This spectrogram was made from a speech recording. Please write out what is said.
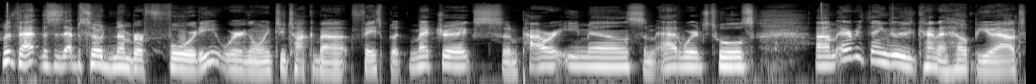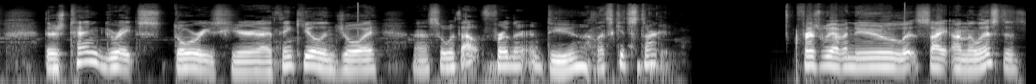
So with that, this is episode number 40. We're going to talk about Facebook metrics, some power emails, some AdWords tools. Um, everything to kind of help you out. There's 10 great stories here I think you'll enjoy. Uh, so, without further ado, let's get started. First, we have a new lit site on the list. It's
